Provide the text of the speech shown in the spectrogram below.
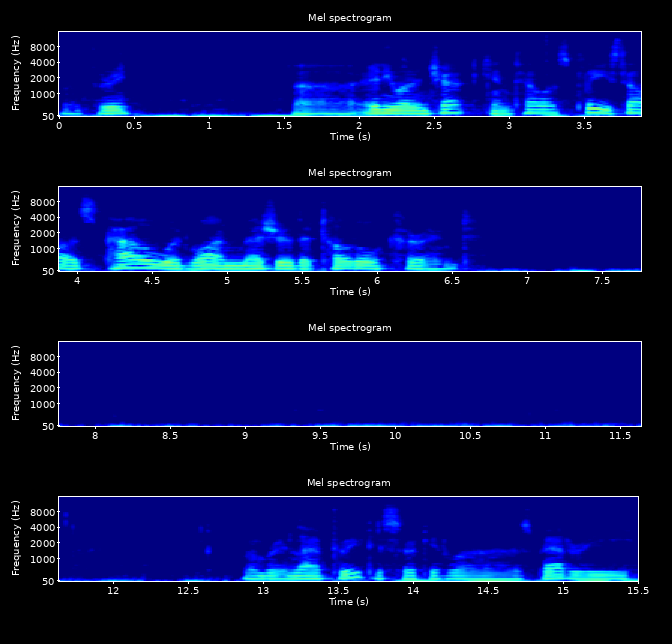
One, three. Uh, anyone in chat can tell us, please tell us, how would one measure the total current? Remember in lab 3, the circuit was battery.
